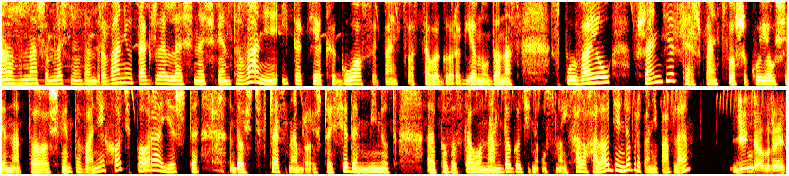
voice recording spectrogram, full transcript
A w naszym leśnym wędrowaniu także leśne świętowanie i tak jak głosy Państwa z całego regionu do nas spływają, wszędzie też Państwo szykują się na to świętowanie, choć pora jeszcze dość wczesna, bo jeszcze 7 minut e, pozostało nam do godziny 8. Halo, halo, dzień dobry Panie Pawle. Dzień dobry.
